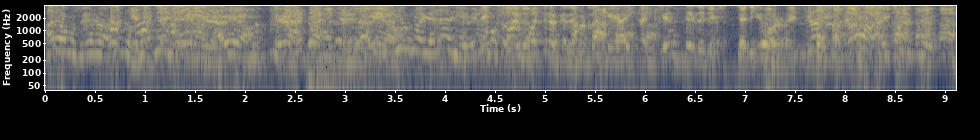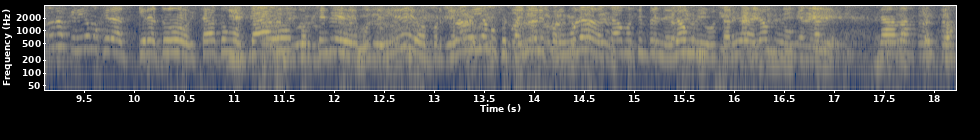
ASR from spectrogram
Ahora vamos a hablar hablando con no ustedes. estamos en el avión. Estamos en el que en el avión. avión no había nadie, venimos Esto solos. demuestra que de verdad que hay, hay gente del exterior. Nosotros creíamos que era, que era todo, que estaba todo montado por gente de Montevideo, porque no veíamos españoles por ningún lado, estábamos siempre en el ómnibus, arriba del ómnibus viajando. Nada más que eso.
